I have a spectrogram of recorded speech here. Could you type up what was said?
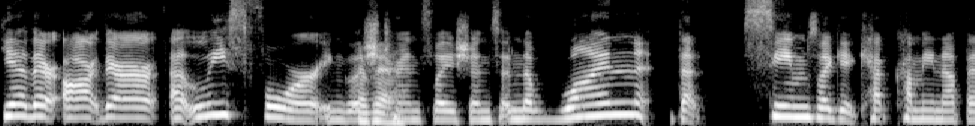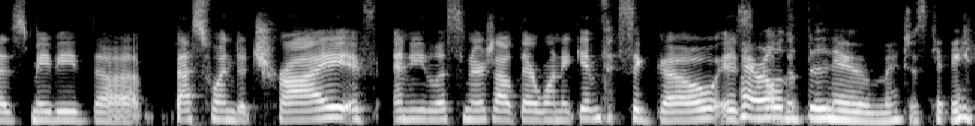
Yeah, there are there are at least four English Okay. translations, and the one that seems like it kept coming up as maybe the best one to try. If any listeners out there want to give this a go, is called Harold the Bloom. Just kidding.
